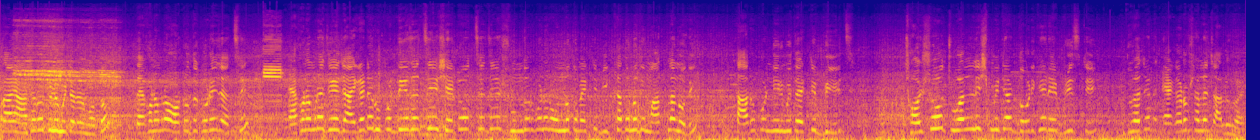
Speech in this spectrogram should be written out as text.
প্রায় আঠারো কিলোমিটারের মতো। তো এখন আমরা অটোতে করেই যাচ্ছি। এখন আমরা যে জায়গাটার উপর দিয়ে যাচ্ছি, সেটা হচ্ছে যে সুন্দরবনের অন্যতম একটি বিখ্যাত নদী, মাতলা নদী। তার উপর নির্মিত একটি ব্রিজ। ছয়শো চুয়াল্লিশ মিটার দৈর্ঘ্যের এই ব্রিজটি দু এগারো সালে চালু হয়।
